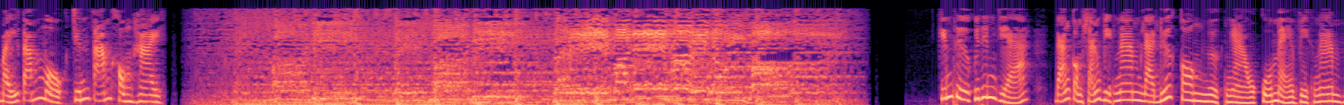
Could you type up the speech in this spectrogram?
781 9802. Kính thưa quý thính giả, Đảng Cộng sản Việt Nam là đứa con ngược ngạo của mẹ Việt Nam.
